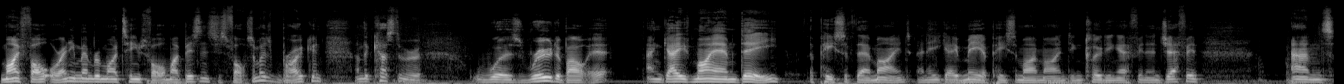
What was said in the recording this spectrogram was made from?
my fault or any member of my team's fault or my business's fault. Something was broken and the customer was rude about it and gave my MD a piece of their mind and he gave me a piece of my mind, including effing and jeffing. And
